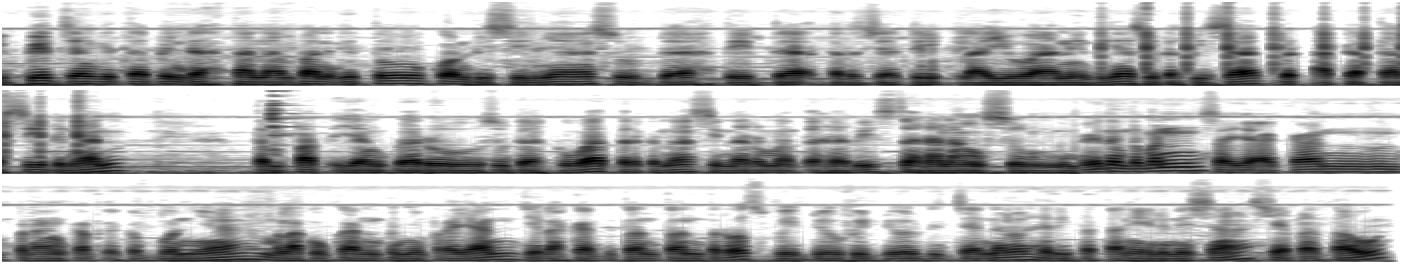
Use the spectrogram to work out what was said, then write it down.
bibit yang kita pindah tanaman itu kondisinya sudah tidak terjadi kelayuan. Intinya sudah bisa beradaptasi dengan tempat yang baru. Sudah kuat terkena sinar matahari secara langsung. Oke teman-teman saya akan berangkat ke kebunnya melakukan penyepraian silahkan ditonton terus video-video di channel Hari Petani Indonesia. Siapa tahu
